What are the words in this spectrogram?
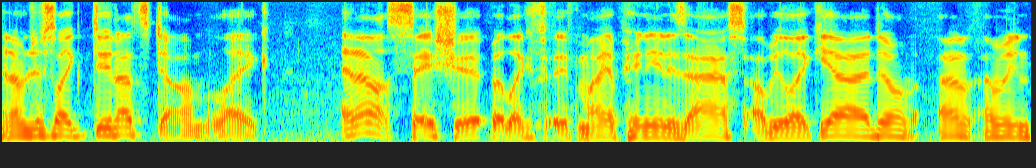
And I'm just like, dude, that's dumb. Like, and I don't say shit, but like, if, if my opinion is asked, I'll be like, yeah, I don't, I, don't, I mean,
